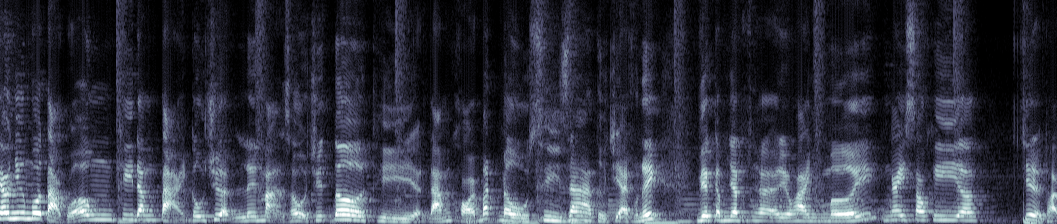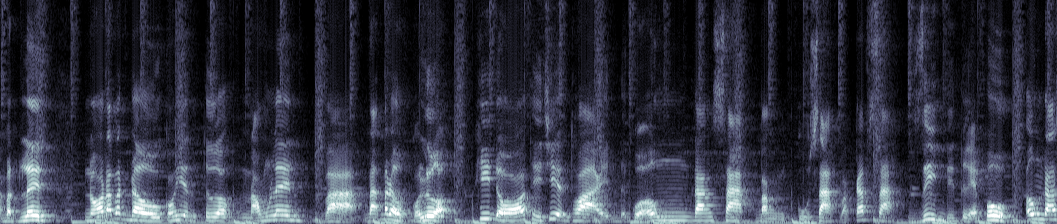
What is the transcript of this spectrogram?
Theo như mô tả của ông khi đăng tải câu chuyện lên mạng xã hội Twitter thì đám khói bắt đầu xì ra từ chiếc iPhone X. Việc cập nhật hệ điều hành mới ngay sau khi uh, chiếc điện thoại bật lên nó đã bắt đầu có hiện tượng nóng lên và đã bắt đầu có lửa. Khi đó thì chiếc điện thoại của ông đang sạc bằng củ sạc và cáp sạc zin đến từ Apple. Ông đã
